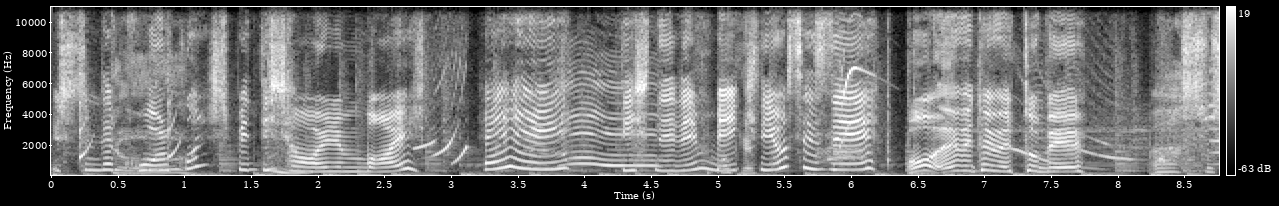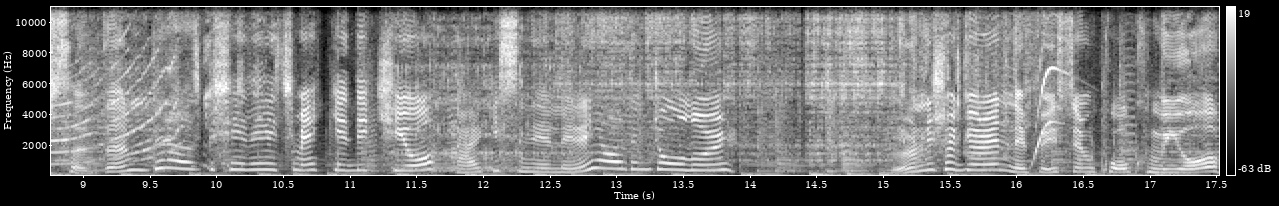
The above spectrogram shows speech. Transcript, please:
Üstümde korkunç bir diş ağrım var. Hey, dişlerim bekliyor sizi. Aa, evet evet tabii. Ah susadım. Biraz bir şeyler içmek gerekiyor. Belki sinirlere yardımcı olur. Görünüşe göre nefesim kokmuyor.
